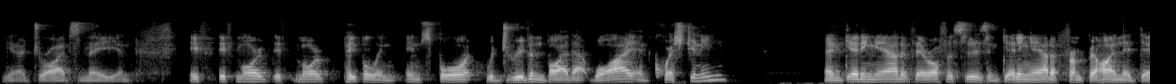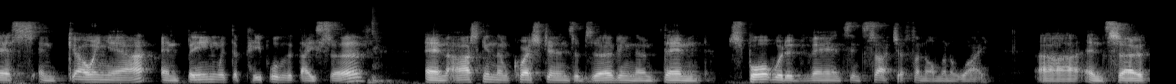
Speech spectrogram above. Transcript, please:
you know drives me. And if if more if more people in in sport were driven by that why and questioning and getting out of their offices and getting out of from behind their desks and going out and being with the people that they serve and asking them questions observing them then sport would advance in such a phenomenal way uh, and so,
